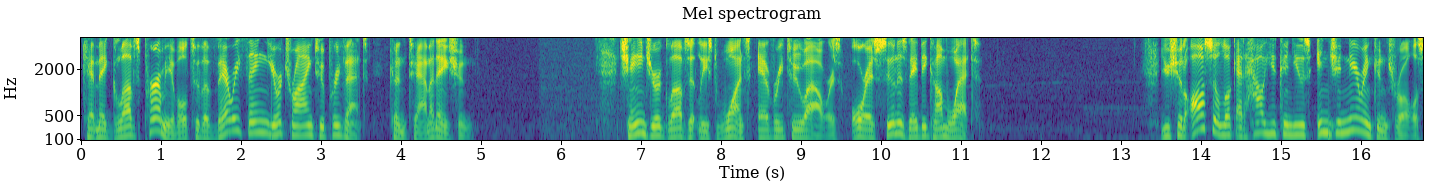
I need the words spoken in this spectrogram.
can make gloves permeable to the very thing you're trying to prevent contamination. Change your gloves at least once every two hours or as soon as they become wet. You should also look at how you can use engineering controls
